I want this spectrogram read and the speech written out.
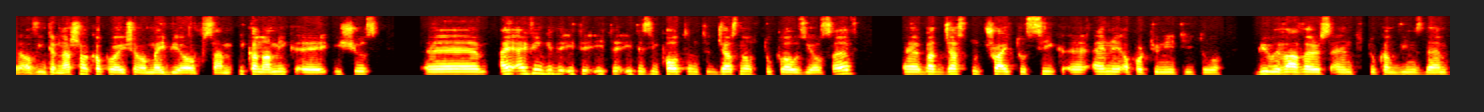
of international cooperation or maybe of some economic uh, issues. Um, I, I, think it, it, it, it is important just not to close yourself, uh, but just to try to seek uh, any opportunity to be with others and to convince them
